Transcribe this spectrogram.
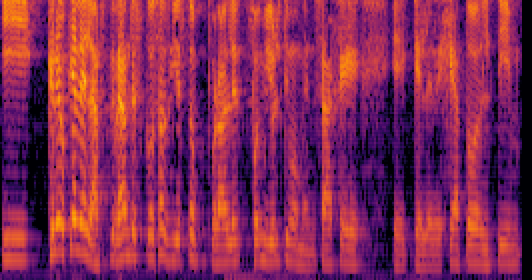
Y creo que de las grandes cosas, y esto probablemente fue mi último mensaje que le dejé a todo el team,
